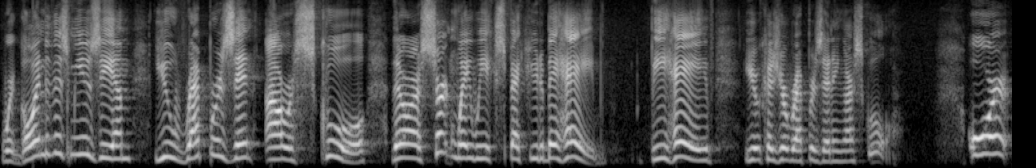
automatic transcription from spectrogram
we're going to this museum. You represent our school. There are a certain way we expect you to behave. Behave because you're representing our school. Or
